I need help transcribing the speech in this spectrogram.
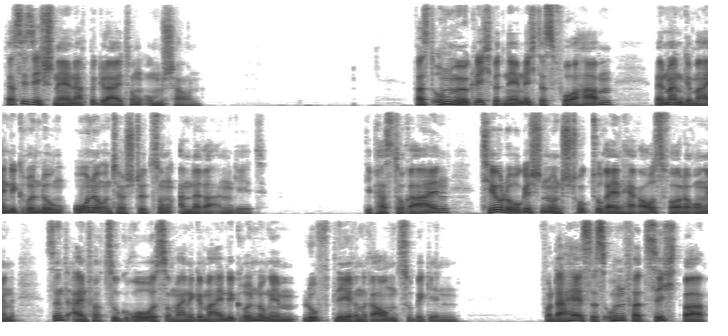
dass sie sich schnell nach Begleitung umschauen. Fast unmöglich wird nämlich das Vorhaben, wenn man Gemeindegründung ohne Unterstützung anderer angeht. Die pastoralen, theologischen und strukturellen Herausforderungen sind einfach zu groß, um eine Gemeindegründung im luftleeren Raum zu beginnen. Von daher ist es unverzichtbar,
